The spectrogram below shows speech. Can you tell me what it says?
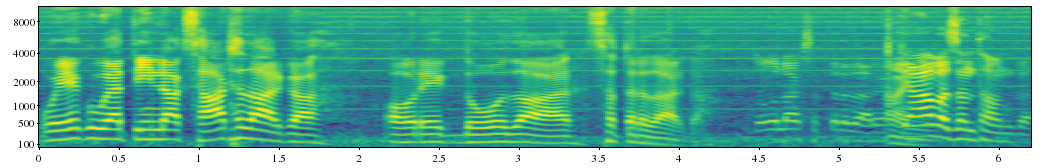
वो एक हुआ तीन लाख साठ हज़ार का और एक दो हज़ार सत्तर हज़ार का। दो लाख सत्तर हज़ार का। हाँ क्या वज़न था उनका?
